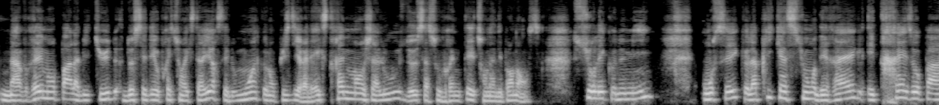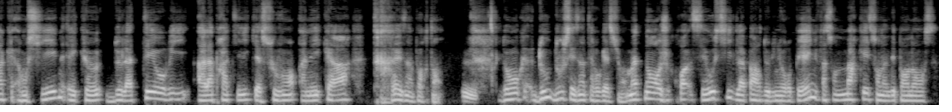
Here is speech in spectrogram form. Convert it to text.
n'a vraiment pas l'habitude de céder aux pressions extérieures, c'est le moins que l'on puisse dire. Elle est extrêmement jalouse de sa souveraineté et de son indépendance. Sur l'économie, on sait que l'application des règles est très opaque en Chine et que de la théorie à la pratique, il y a souvent un écart très important. Hmm. Donc, d'où ces interrogations. Maintenant, je crois c'est aussi de la part de l'Union européenne une façon de marquer son indépendance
